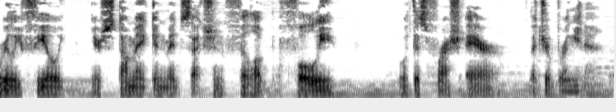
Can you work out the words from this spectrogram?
Really feel your stomach and midsection fill up fully with this fresh air that you're bringing in.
